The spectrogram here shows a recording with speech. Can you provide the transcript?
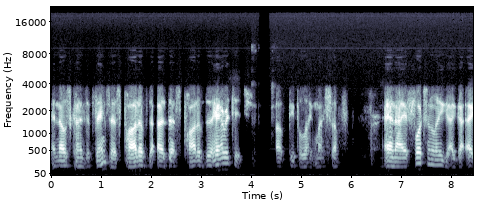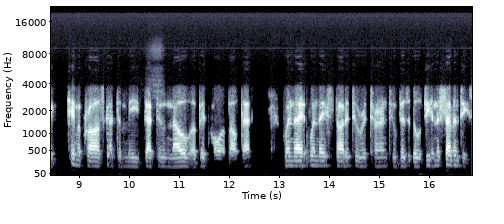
and those kinds of things. That's part of the uh, that's part of the heritage of people like myself. And I fortunately I got I came across, got to meet, got to know a bit more about that when they when they started to return to visibility in the 70s,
